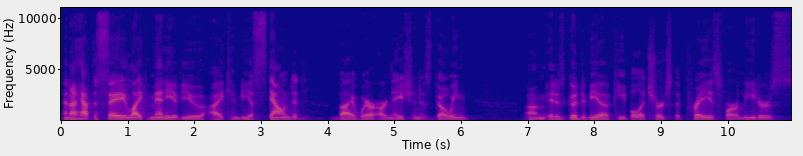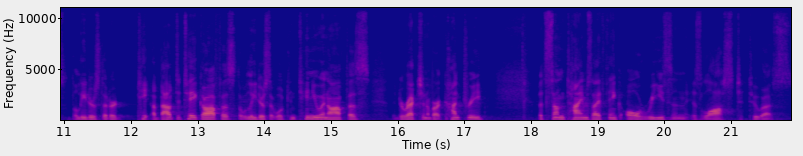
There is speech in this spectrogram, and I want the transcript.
and I have to say, like many of you, I can be astounded by where our nation is going. Um, it is good to be a people, a church that prays for our leaders, the leaders that are ta- about to take office, the leaders that will continue in office, the direction of our country. But sometimes I think all reason is lost to us.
